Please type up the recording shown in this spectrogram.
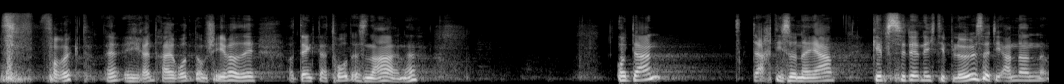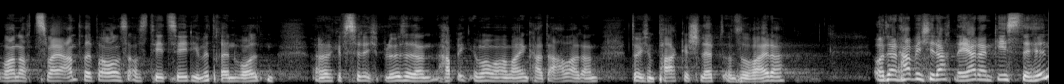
verrückt. Ne? Ich renne drei Runden um Schäfersee und denke, der Tod ist nahe. Ne? Und dann dachte ich so, naja, gibst du dir nicht die Blöße, die anderen waren noch zwei andere bei uns aus TC, die mitrennen wollten, und dann gibst du dir nicht Blöße, dann habe ich immer mal meinen Kadaver dann durch den Park geschleppt und so weiter. Und dann habe ich gedacht, naja, dann gehst du hin.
